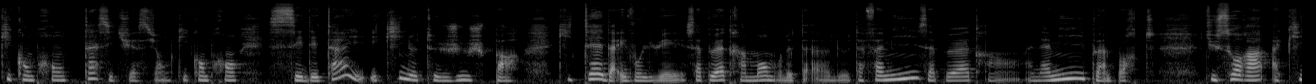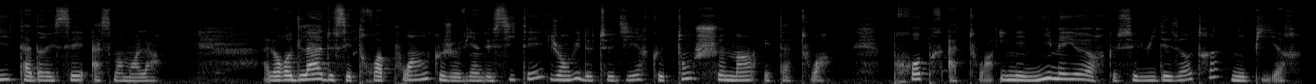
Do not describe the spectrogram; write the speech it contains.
qui comprend ta situation, qui comprend ses détails et qui ne te juge pas, qui t'aide à évoluer. Ça peut être un membre de ta, famille, ça peut être un ami, peu importe. Tu sauras à qui t'adresser à ce moment-là. Alors au-delà de ces trois points que je viens de citer, j'ai envie de te dire que ton chemin est à toi propre à toi. Il n'est ni meilleur que celui des autres, ni pire.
